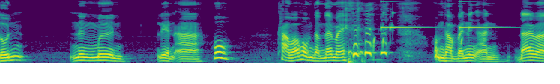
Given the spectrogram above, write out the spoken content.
ลุ้นหนึ่งหมื่นเหรียญอาโห ถามว่าผมทำได้ไหม ผมทำไปหนึ่งอัน ได้มา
